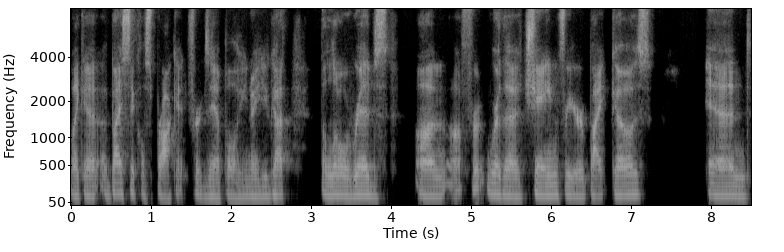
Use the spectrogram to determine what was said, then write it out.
like a, a bicycle sprocket, for example. You know, you've got the little ribs on uh, for where the chain for your bike goes, and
